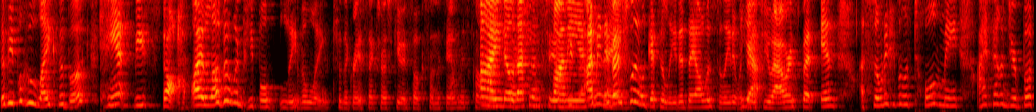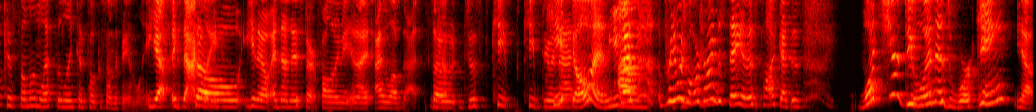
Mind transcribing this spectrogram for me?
the people who like the book can't be stopped. I love it when people leave a link to the Great Sex Rescue and focus on the family's comment I know, that's the too. People- funniest I mean, thing. eventually it'll get deleted. They always delete it within Yeah. a few hours. But and so many people have told me I found your book because someone left the link and focus on the family. yeah, exactly. So you know, and then they start following me, and I, I love that. So just keep keep doing Keep that. going. You guys Um, pretty much what we're trying to say in this podcast is what you're doing is working. Yeah.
